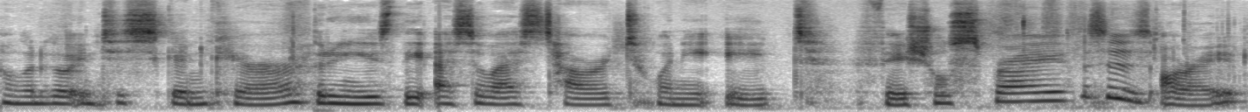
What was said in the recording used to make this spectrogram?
I'm gonna go into skincare. I'm gonna use the SOS Tower 28 facial spray. This is all right.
